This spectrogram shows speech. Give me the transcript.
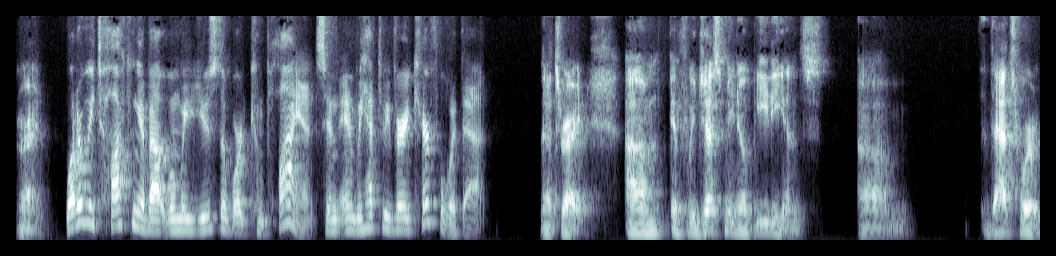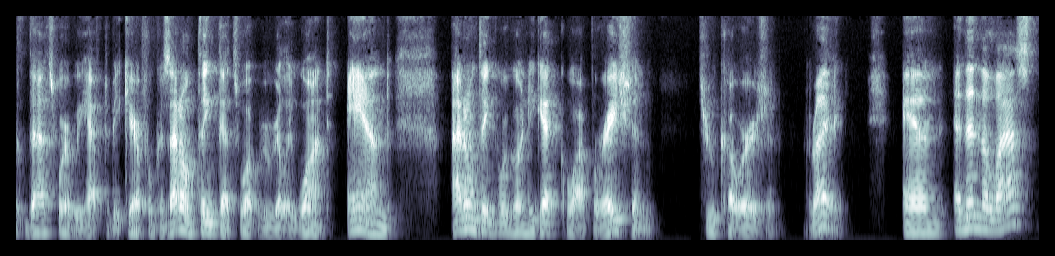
Right. What are we talking about when we use the word compliance? And and we have to be very careful with that. That's right. Um, if we just mean obedience, um, that's where that's where we have to be careful because I don't think that's what we really want. And I don't think we're going to get cooperation through coercion. Right. And and then the last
